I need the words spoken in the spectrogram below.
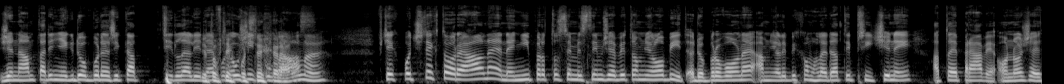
že nám tady někdo bude říkat, tyhle lidé je to v těch budou žít u vás. Reálné? V těch počtech to reálné není, proto si myslím, že by to mělo být dobrovolné a měli bychom hledat ty příčiny. A to je právě ono, že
